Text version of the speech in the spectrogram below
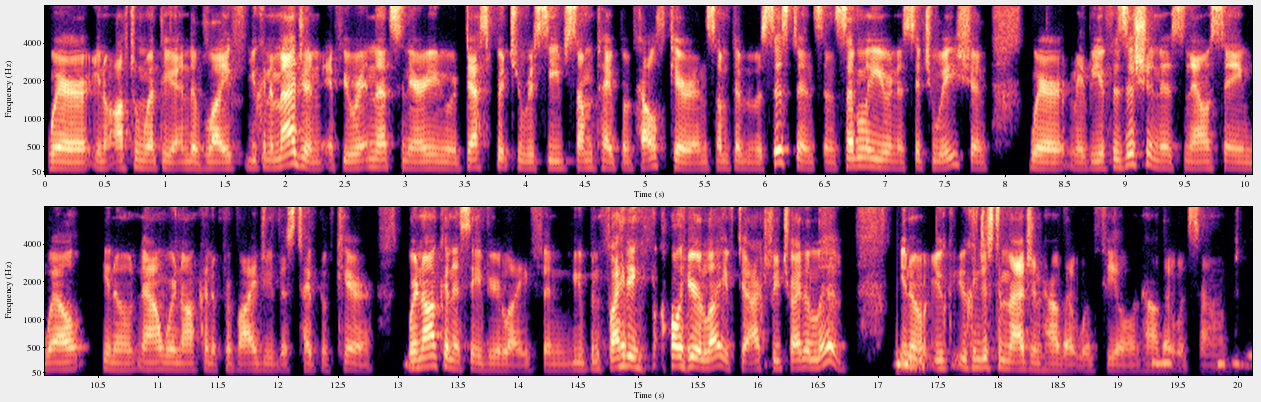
where, you know, often at the end of life, you can imagine if you were in that scenario you were desperate to receive some type of health care and some type of assistance, and suddenly you're in a situation where maybe a physician is now saying, well, you know, now we're not going to provide you this type of care. We're not going to save your life. And you've been fighting all your life to actually try to live. You know, mm-hmm. you, you can just imagine how that would feel and how that would sound. Mm-hmm.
